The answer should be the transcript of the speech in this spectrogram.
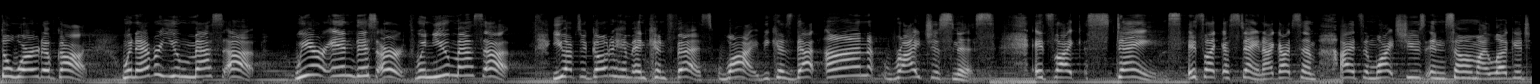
the word of God. Whenever you mess up, we are in this earth. When you mess up, you have to go to him and confess. Why? Because that unrighteousness, it's like stains. It's like a stain. I got some, I had some white shoes in some of my luggage,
